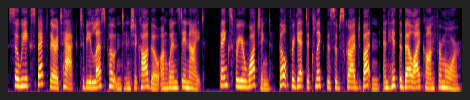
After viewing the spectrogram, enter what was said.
So we expect their attack to be less potent in Chicago on Wednesday night. Thanks for your watching. Don't forget to click the subscribed button and hit the bell icon for more.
